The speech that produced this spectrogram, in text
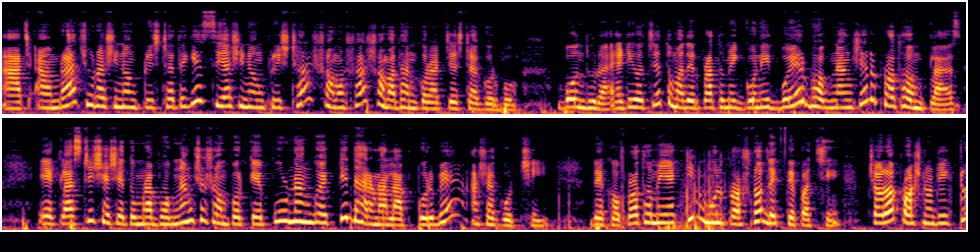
আজ আমরা চুরাশি নং পৃষ্ঠা থেকে ছিয়াশি নং পৃষ্ঠার সমস্যার সমাধান করার চেষ্টা করব। বন্ধুরা, এটি হচ্ছে তোমাদের প্রাথমিক গণিত বইয়ের ভগ্নাংশের প্রথম ক্লাস। এ ক্লাসটি শেষে তোমরা ভগ্নাংশ সম্পর্কে পূর্ণাঙ্গ একটি ধারণা লাভ করবে, আশা করছি। দেখো, প্রথমে একটি মূল প্রশ্ন দেখতে পাচ্ছি। চলো প্রশ্নটি একটু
